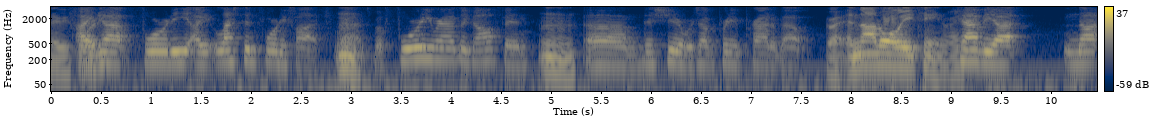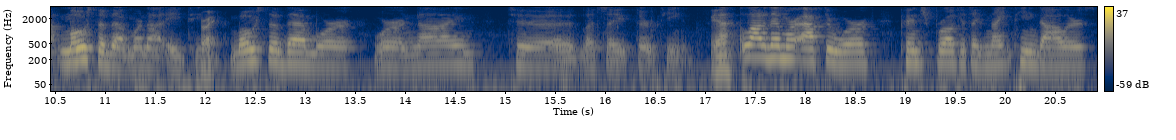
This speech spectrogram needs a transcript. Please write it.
Maybe I got 40, I less than 45 Mm. rounds, but 40 rounds of golf in mm. um, this year, which I'm pretty proud about. Right, and not all eighteen. Right. Caveat: not most of them were not 18. Right. Most of them were were nine to let's say 13. yeah. A lot of them were after work. Pinch Brook, it's like nineteen dollars.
